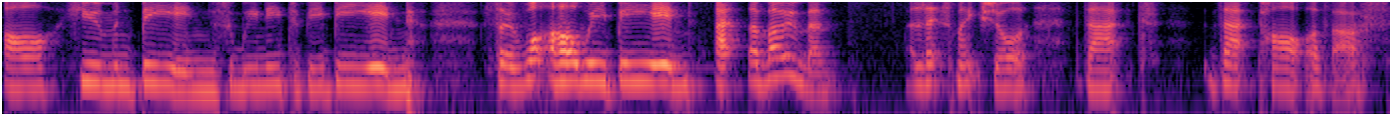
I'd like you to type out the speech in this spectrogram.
are human beings. We need to be being. So, what are we being at the moment? Let's make sure that that part of us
